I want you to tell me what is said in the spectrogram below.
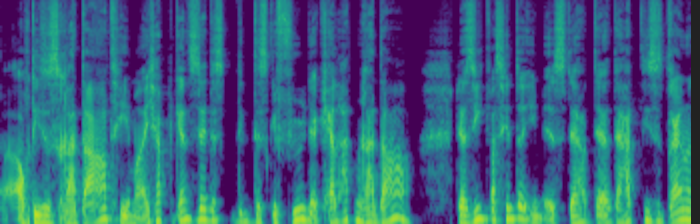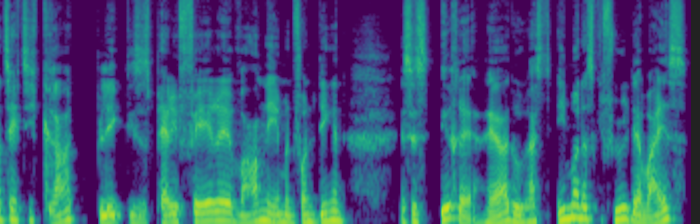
auch dieses Radar-Thema. Ich habe die ganze Zeit das, das Gefühl, der Kerl hat ein Radar. Der sieht, was hinter ihm ist. Der, der, der hat dieses 360-Grad-Blick, dieses periphere Wahrnehmen von Dingen. Es ist irre. Ja, du hast immer das Gefühl, der weiß,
